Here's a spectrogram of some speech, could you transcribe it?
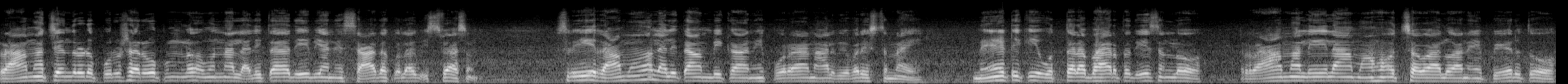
రామచంద్రుడు పురుష రూపంలో ఉన్న లలితాదేవి అనే సాధకుల విశ్వాసం. శ్రీరామో లలితాంబిక అని పురాణాలు వివరిస్తున్నాయి. నేటికి ఉత్తర భారతదేశంలో రామలీలా మహోత్సవాలు అనే పేరుతో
